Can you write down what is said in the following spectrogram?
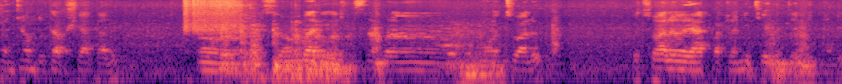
పంచామృత అభిషేకాలు స్వామివారి మహోత్సవాలు ఉత్సవాల ఏర్పాట్లన్నీ చేయడం జరిగిందండి.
